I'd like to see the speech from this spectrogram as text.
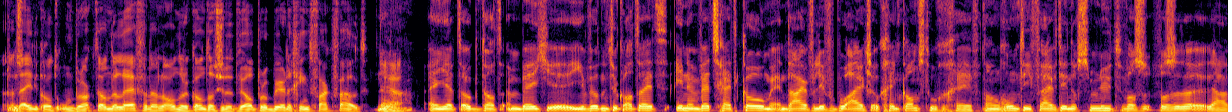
aan de ene kant ontbrak dan de lef. En aan de andere kant, als je het wel probeerde, ging het vaak fout. Ja. Ja. En je hebt ook dat een beetje. Je wilt natuurlijk altijd in een wedstrijd komen. En daar heeft Liverpool Ajax ook geen kans toe gegeven. Dan rond die 25e minuut was, was het eh, ja,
